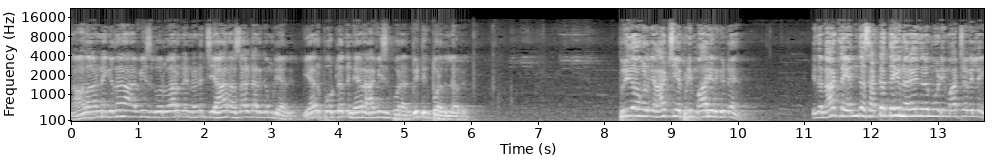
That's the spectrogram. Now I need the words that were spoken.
நாளான்னைக்கு தான் ஆபீஸ்க்கு வருவாருன்னு நினைச்சு யாரும் அசால்ட்டா இருக்க முடியாது. ஏர்போர்ட்ல இருந்து நேரம் ஆபீஸுக்கு போறாரு. வீட்டுக்கு போறது இல்ல அவரு. புரியுதா உங்களுக்கு? ஆட்சி எப்படி மாறி இருக்குன்னு? இந்த நாட்டில் எந்த சட்டத்தையும் நரேந்திர மோடி மாற்றவில்லை.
